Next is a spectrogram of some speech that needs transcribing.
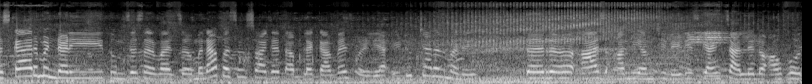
नमस्कार मंडळी तुमचं सर्वांचं मनापासून स्वागत आपल्या काव्यात वळली या यूट्यूब चॅनलमध्ये तर आज आम्ही आमची लेडीज गँग चाललेलो आहोत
